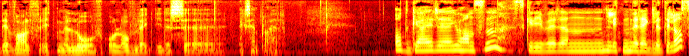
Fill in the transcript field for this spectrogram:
det er valfritt med lov og lovleg i disse eksemplene her. Oddgeir Johansen skriver en liten regle til oss.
